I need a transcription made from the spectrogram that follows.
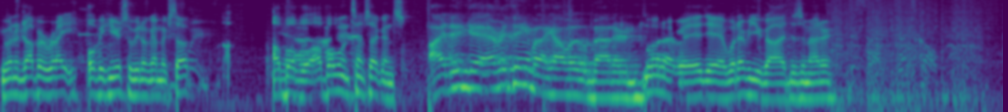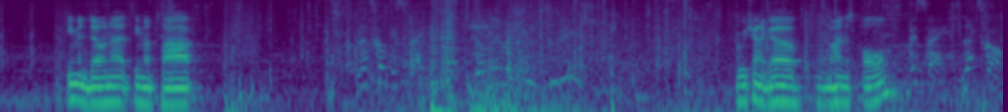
You want to drop it right over here so we don't get mixed up? I'll bubble. I'll bubble in 10 seconds. I didn't get everything, but I got what mattered. Whatever. Yeah, whatever you got. Doesn't matter. Team and donut. Team up top. Let's go this way. Where are we trying to go? Like behind this pole? This way. Let's go.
